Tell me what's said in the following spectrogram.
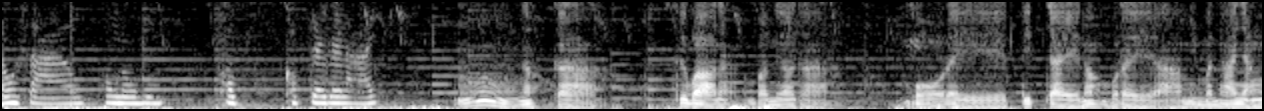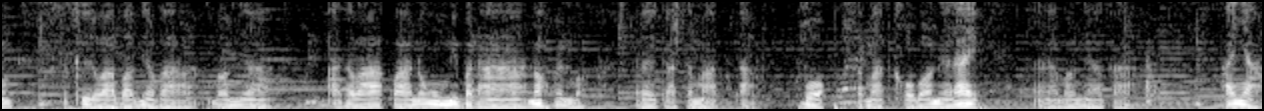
น้องสาวของน้องหุมขอบ ขอบใจหลายอืมเนาะก็คือว่าน่ะบ่เนื้อก็บ่ได้ติดใจเนาะบ่ได้อ่ามีปัญหาหยังก็คือว่าบาเนื้อว่าบาเนื้ออาถ้าว่าว่าน้องมีปัญหาเนาะแม่นบ่เออก็สามารถบอกสามารถขอเบาเนื้อได้อ่าเบาเนื้อก็พยายาม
